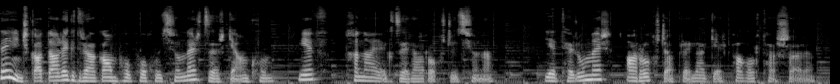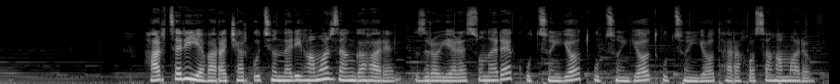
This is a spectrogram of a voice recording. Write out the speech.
Դե ինչ կատարեք դրական փոփոխություններ ձեր կյանքում եւ խնայեք ձեր առողջությունը։ Եթերում է առողջ ապրելակերպ հաղորդաշարը։ Հարցերի եւ առաջարկությունների համար զանգահարել 033 87 87 87 հեռախոսահամարով։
